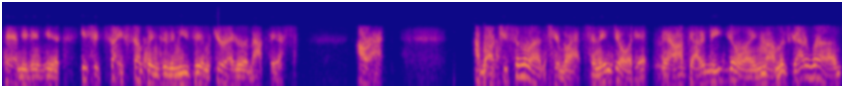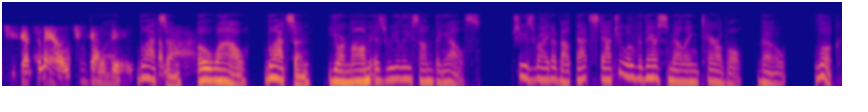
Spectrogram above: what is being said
stand it in here. You should say something to the museum curator about this. All right. I brought you some lunch here, Blatson. Enjoy it. Now I've got to be going. Mama's got to run. She's got some errands she's got to do. Blatson. Bye-bye. Oh wow, Blatson, your mom is really something else. She's right about that statue over there smelling terrible, though. Look,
